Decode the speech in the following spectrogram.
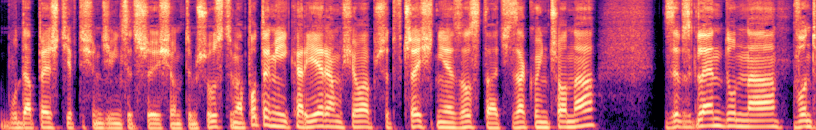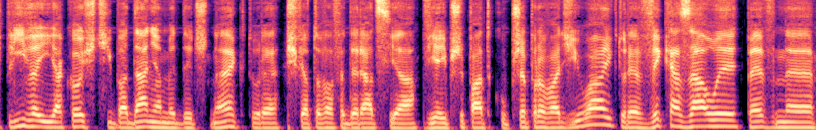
w Budapeszcie w 1966, a potem jej kariera musiała przedwcześnie zostać zakończona ze względu na wątpliwej jakości badania medyczne, które Światowa Federacja w jej przypadku przeprowadziła i które wykazały pewne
